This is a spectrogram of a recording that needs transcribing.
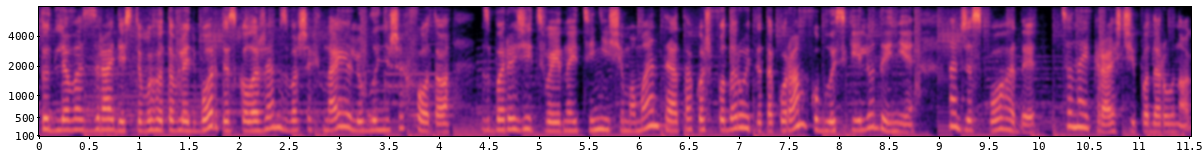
Тут для вас з радістю виготовлять борти з колажем з ваших найулюбленіших фото. Збережіть свої найцінніші моменти, а також подаруйте таку рамку близькій людині, адже спогади це найкращий подарунок.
